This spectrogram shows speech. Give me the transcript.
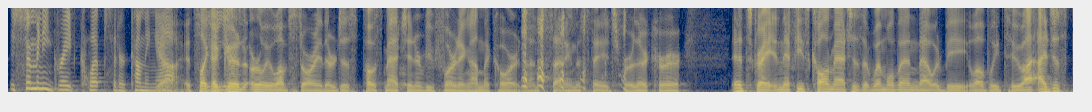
there's so many great clips that are coming yeah, out. Yeah, it's like a years. good early love story. They're just post match interview flirting on the court and setting the stage for their career. It's great. And if he's calling matches at Wimbledon, that would be lovely too. I, I just,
